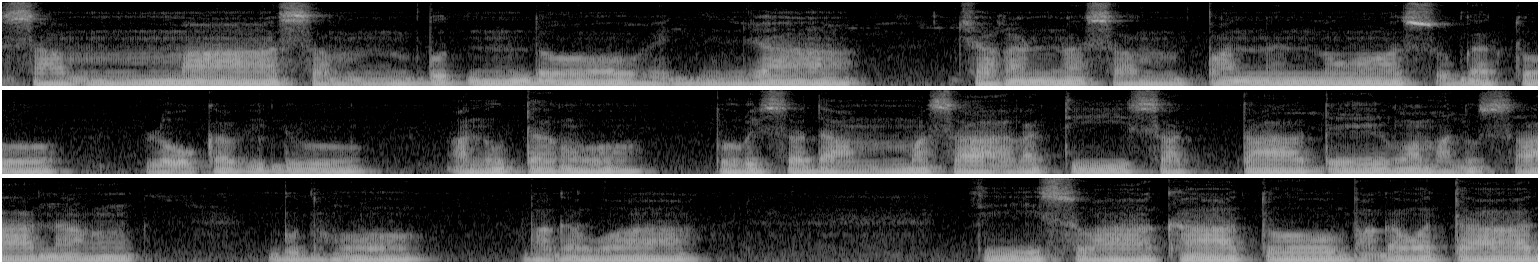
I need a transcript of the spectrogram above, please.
samma sambuddho vidya charana sampanno sugato lokavidu anutaro purisadhamma sarati satta deva manusanang buddho bhagava ti swakato bhagavata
